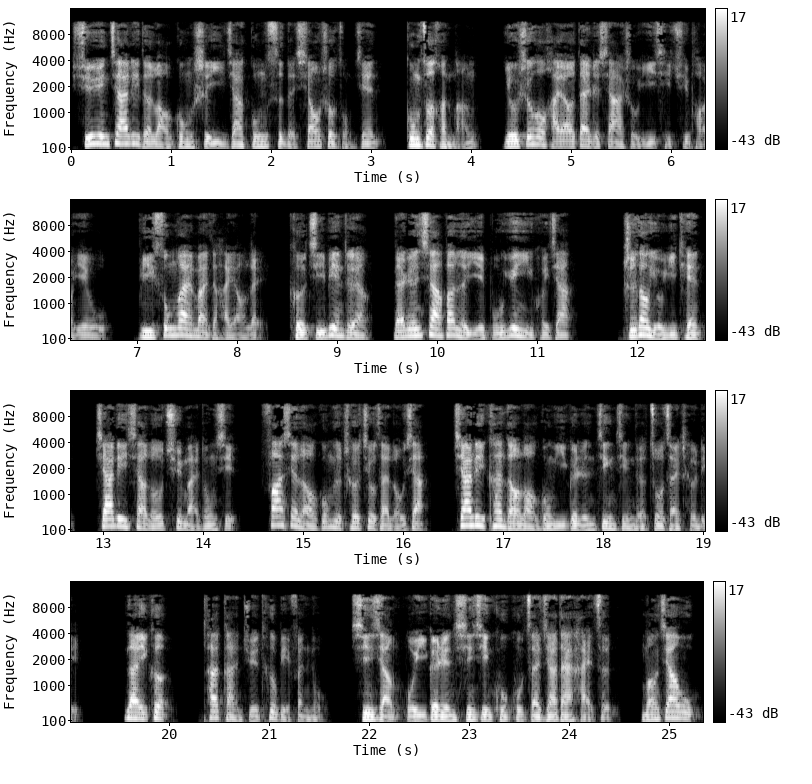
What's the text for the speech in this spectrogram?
学员佳丽的老公是一家公司的销售总监，工作很忙，有时候还要带着下属一起去跑业务。比送外卖的还要累，可即便这样，男人下班了也不愿意回家。直到有一天，佳丽下楼去买东西，发现老公的车就在楼下。佳丽看到老公一个人静静的坐在车里，那一刻，她感觉特别愤怒，心想：我一个人辛辛苦苦在家带孩子、忙家务，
